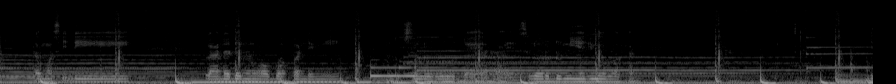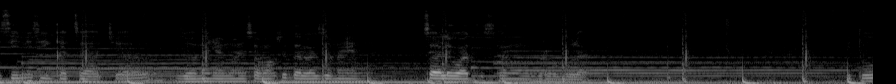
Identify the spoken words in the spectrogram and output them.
kita masih dilanda dengan wabah pandemi untuk seluruh daerah ya seluruh dunia juga bahkan. Di sini singkat saja zona nyaman yang saya maksud adalah zona yang saya lewati selama beberapa bulan. Itu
